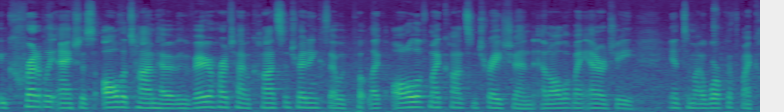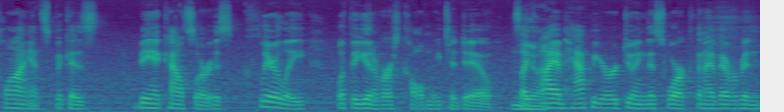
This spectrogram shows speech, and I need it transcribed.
incredibly anxious all the time, having a very hard time concentrating because I would put like all of my concentration and all of my energy into my work with my clients because being a counselor is clearly what the universe called me to do. It's like Yeah. I am happier doing this work than I've ever been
